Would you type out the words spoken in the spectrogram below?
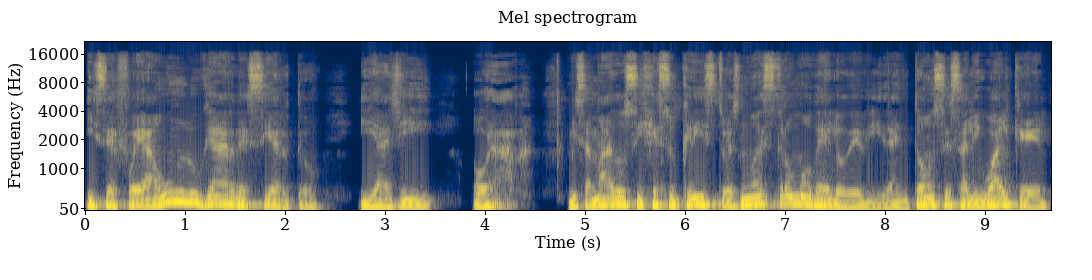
y se fue a un lugar desierto y allí oraba. Mis amados, si Jesucristo es nuestro modelo de vida, entonces al igual que Él,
